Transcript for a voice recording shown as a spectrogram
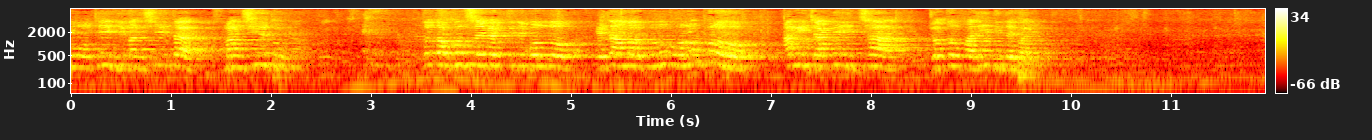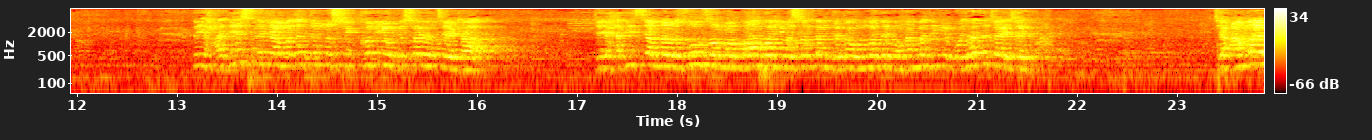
يعطيه من شئت من شئت তো তখন সেই ব্যক্তিটি বলল এটা আমার কোনো অনুগ্রহ আমি যাকে ইচ্ছা যত পারি দিতে পারি তো এই হাদিস থেকে আমাদের জন্য শিক্ষণীয় বিষয় হচ্ছে এটা যে হাদিসে আল্লাহ রাসূল সাল্লাল্লাহু আলাইহি ওয়াসাল্লাম যেটা উম্মতে মুহাম্মাদীকে বোঝাতে চাইছেন, যে আমার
